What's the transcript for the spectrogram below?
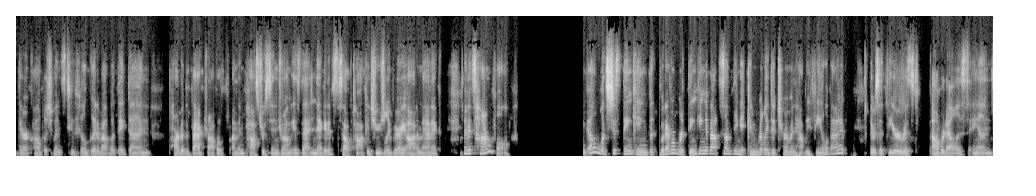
their accomplishments, to feel good about what they've done. Part of the backdrop of um, imposter syndrome is that negative self talk. It's usually very automatic and it's harmful. Oh, well, it's just thinking, but whatever we're thinking about something, it can really determine how we feel about it. There's a theorist, Albert Ellis, and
